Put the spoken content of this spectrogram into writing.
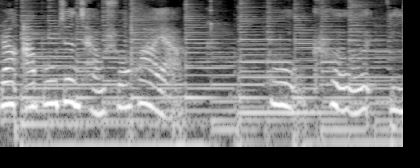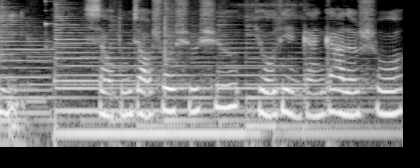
让阿布正常说话呀？不可以。小独角兽咻咻有点尴尬的说：“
